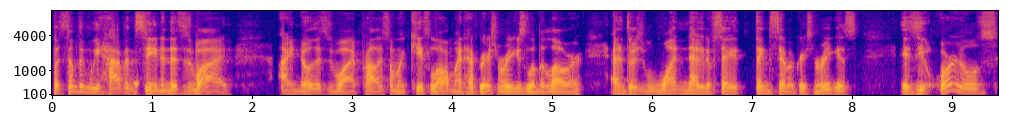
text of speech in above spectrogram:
But something we haven't seen, and this is why I know this is why probably someone like Keith Law might have Grayson Rodriguez a little bit lower. And if there's one negative say, thing to say about Grayson Rodriguez, is the Orioles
